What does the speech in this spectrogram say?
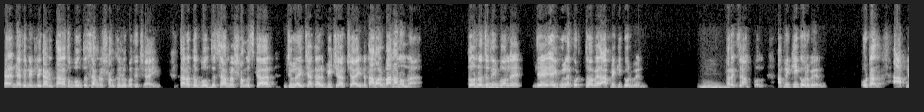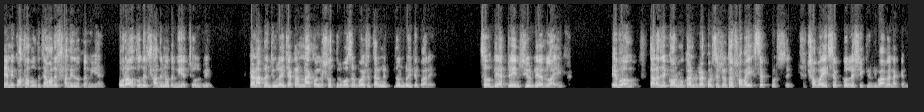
হ্যাঁ ডেফিনেটলি কারণ তারা তো বলতেছে আমরা সংখ্যানুপাতে চাই। তারা তো বলতেছে আমরা সংস্কার জুলাই চার্টার বিচার চাই। এটা তো আমার বানানো না। তো ওরা যদি বলে যে এইগুলা করতে হবে আপনি কি করবেন? হুম, ফর এক্সাম্পল আপনি কি করবেন? ওটা আপনি আমি কথা বলতেছি আমাদের স্বাধীনতা নিয়ে। ওরাও তোদের স্বাধীনতা নিয়ে চলবে। কারণ আপনি জুলাই চার্টার না করলে সত্তর বছর বয়সে তার মৃত্যুদণ্ড হইতে পারে। So they are to ensure their life এবং তারা যে কর্মকাণ্ডটা করছে সেটা সবাই একসেপ্ট করছে। সবাই একসেপ্ট করলে স্বীকৃতি পাবে না কেন?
